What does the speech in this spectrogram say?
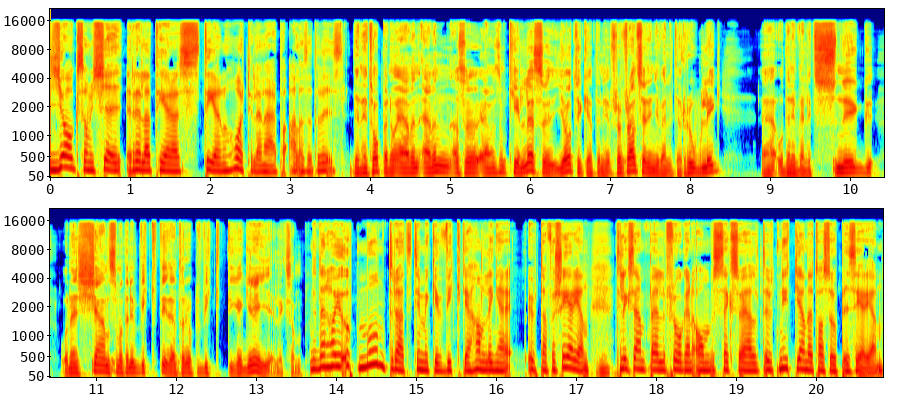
jag som tjej relaterar stenhårt till den här på alla sätt och vis. Den är toppen och även, även, alltså, även som kille så jag tycker att den är, framförallt så är den ju väldigt rolig. Eh, och den är väldigt snygg och den känns som att den är viktig, den tar upp viktiga grejer. Liksom. Den har ju uppmuntrat till mycket viktiga handlingar utanför serien. Till exempel frågan om sexuellt utnyttjande tas upp i serien.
